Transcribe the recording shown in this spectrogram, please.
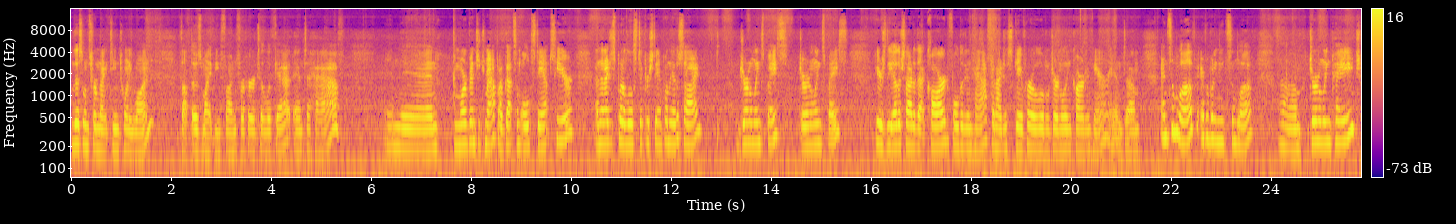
This one's from 1921. Thought those might be fun for her to look at and to have. And then more vintage map. I've got some old stamps here. And then I just put a little sticker stamp on the other side. Journaling space. Journaling space. Here's the other side of that card folded in half, and I just gave her a little journaling card in here, and um, and some love. Everybody needs some love. Um, journaling page.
